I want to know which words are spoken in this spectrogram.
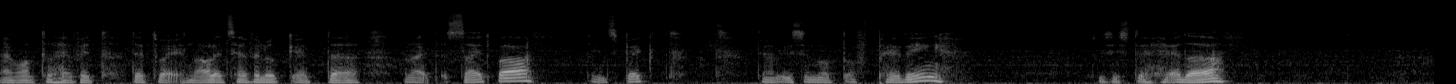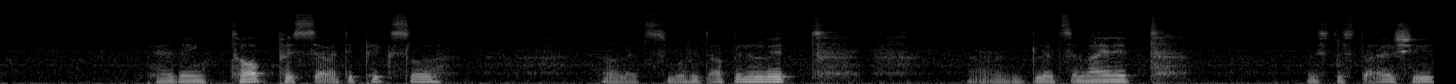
I want to have it that way. Now let's have a look at the right sidebar. Inspect. There is a lot of padding. This is the header padding top is 70 pixel. So let's move it up a little bit and let's align it with the style sheet.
